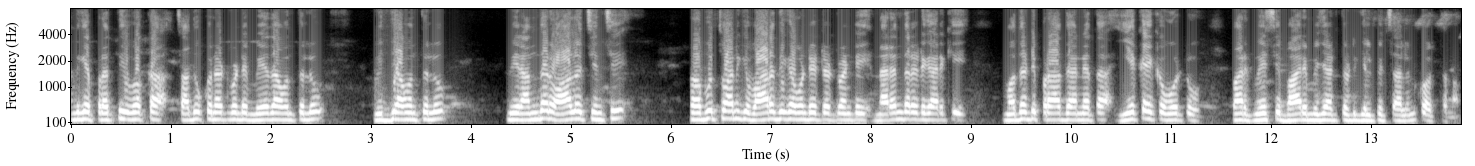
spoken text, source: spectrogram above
అందుకే ప్రతి ఒక్క చదువుకున్నటువంటి మేధావంతులు విద్యావంతులు మీరందరూ ఆలోచించి ప్రభుత్వానికి వారధిగా ఉండేటటువంటి నరేందర్ రెడ్డి గారికి మొదటి ప్రాధాన్యత ఏకైక ఓటు వారికి వేసి భారీ మెజార్టీతో గెలిపించాలని కోరుతున్నాం.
